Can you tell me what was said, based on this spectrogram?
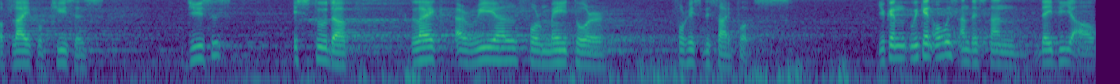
of life of Jesus, Jesus stood up like a real formator for his disciples. You can, we can always understand the idea of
